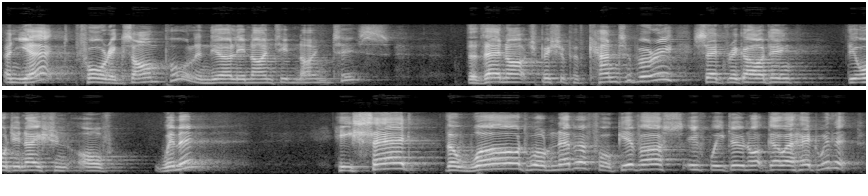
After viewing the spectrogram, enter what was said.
And yet, for example, in the early 1990s, the then Archbishop of Canterbury said regarding the ordination of women he said, The world will never forgive us if we do not go ahead with it.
